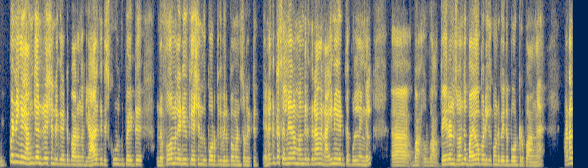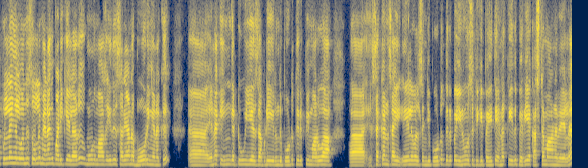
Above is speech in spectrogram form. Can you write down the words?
இப்ப நீங்க யங் ஜென்ரேஷன் கேட்டு பாருங்க. யாருக்கு இது ஸ்கூலுக்கு போயிட்டு இந்த ஃபார்மல் எஜுகேஷனுக்கு போறதுக்கு விருப்பம்னு சொல்லிட்டு எனக்கிட்ட சில நேரம் வந்திருக்கிறாங்க நைனே எடுத்த பிள்ளைங்கள். பேரண்ட்ஸ் வந்து பயோ படிக்க கொண்டு போயிட்டு போட்டிருப்பாங்க. ஆனா பிள்ளைங்கள் வந்து சொல்லும் எனக்கு படிக்க இல்லாது மூணு மாசம் இது சரியான போரிங் எனக்கு. எனக்கு இங்க டூ இயர்ஸ் அப்படி இருந்து போட்டு திருப்பி மறுவா செகண்ட் சை ஏ லெவல் செஞ்சு போட்டு திருப்பி யூனிவர்சிட்டிக்கு போயிட்டு எனக்கு இது பெரிய கஷ்டமான வேலை.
